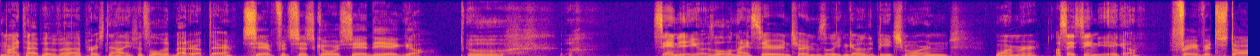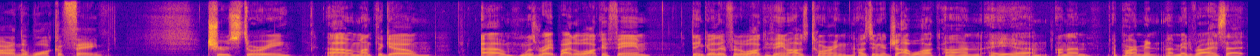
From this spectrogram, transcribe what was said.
my type of uh, personality fits a little bit better up there. San Francisco or San Diego? Ooh. San Diego is a little nicer in terms of you can go to the beach more and warmer. I'll say San Diego. Favorite star on the Walk of Fame? True story. Uh, a month ago, uh, was right by the Walk of Fame. Didn't go there for the Walk of Fame. I was touring. I was doing a job walk on a uh, on an apartment a mid rise that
